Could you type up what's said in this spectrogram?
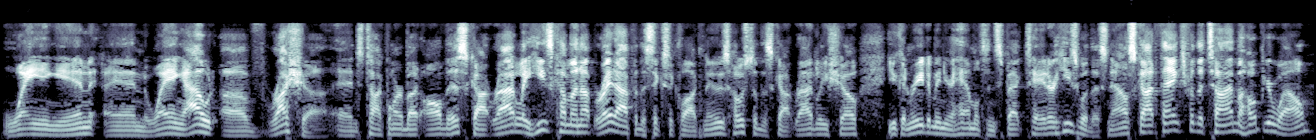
weighing in and weighing out of Russia. And to talk more about all this, Scott Radley, he's coming up right after the six o'clock news, host of the Scott Radley Show. You can read him in your Hamilton Spectator. He's with us now. Scott, thanks for the time. I hope you're well.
